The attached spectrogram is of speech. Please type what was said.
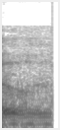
Uh,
